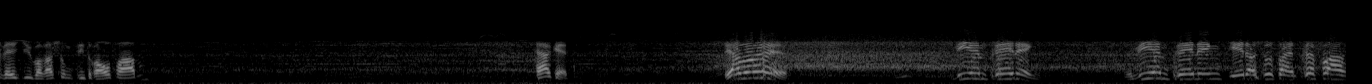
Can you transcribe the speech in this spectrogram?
Welche Überraschung Sie drauf haben? Herget. Jawohl! Wie im Training. Wie im Training. Jeder Schuss ein Treffer.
